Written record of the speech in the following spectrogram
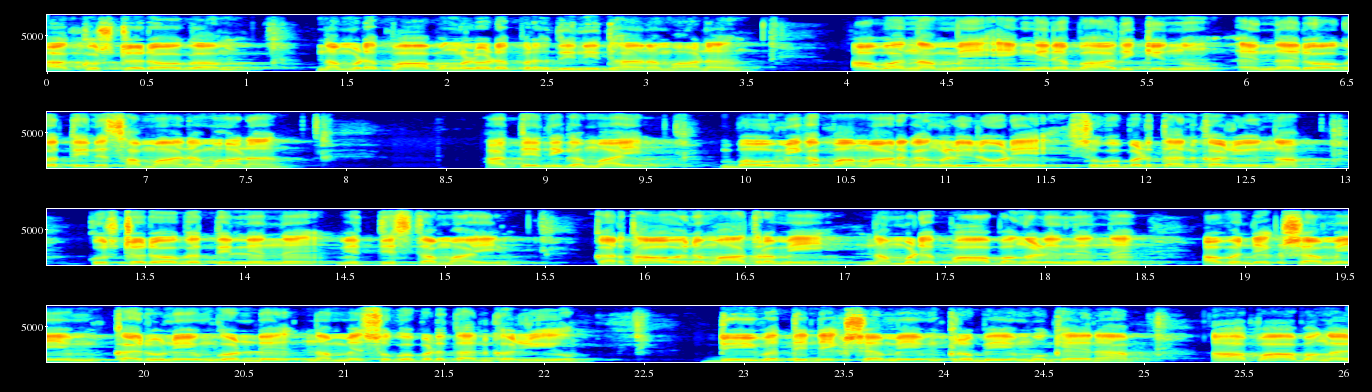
ആ കുഷ്ഠരോഗം നമ്മുടെ പാപങ്ങളുടെ പ്രതിനിധാനമാണ്. അവ നമ്മെ എങ്ങനെ ബാധിക്കുന്നു എന്ന രോഗത്തിന് സമാനമാണ്. ആത്യന്തികമായി ഭൗമിക മാർഗങ്ങളിലൂടെ സുഖപ്പെടുത്താൻ കഴിയുന്ന കുഷ്ഠരോഗത്തിൽ നിന്ന് വ്യത്യസ്തമായി. കർത്താവിന് മാത്രമേ നമ്മുടെ പാപങ്ങളിൽ നിന്ന് അവന്റെ ക്ഷമയും കരുണയും കൊണ്ട് നമ്മെ സുഖപ്പെടുത്താൻ കഴിയൂ. ദൈവത്തിന്റെ ക്ഷമയും കൃപയും മുഖേന ആ പാപങ്ങൾ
